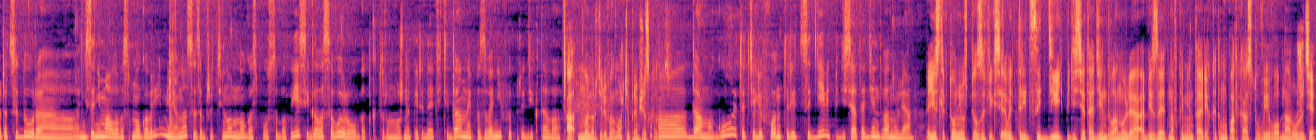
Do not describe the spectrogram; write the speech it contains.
процедура не занимала вас много времени, у нас изобретено много способов. Есть и голосовой робот, которому можно передать эти данные, позвонив и продиктовав. А номер телефона можете прямо сейчас сказать? А, да, могу. Это телефон 39 51 20. Если кто не успел зафиксировать, 39 51 20, обязательно в комментариях к этому подкасту вы его обнаружите.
